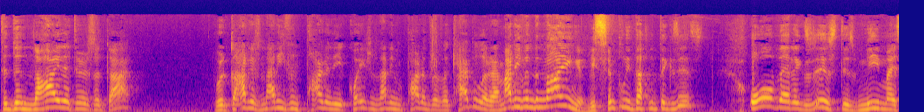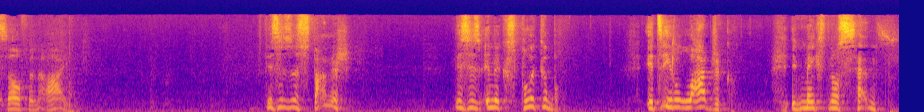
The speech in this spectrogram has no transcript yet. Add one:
to deny that there's a God, where God is not even part of the equation, not even part of the vocabulary. I'm not even denying him. He simply doesn't exist. All that exists is me, myself, and I. This is astonishing. This is inexplicable. It's illogical. It makes no sense.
